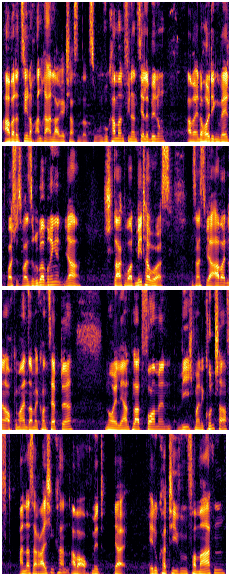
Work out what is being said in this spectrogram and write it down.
aber da zählen auch andere Anlageklassen dazu. Und wo kann man finanzielle Bildung aber in der heutigen Welt beispielsweise rüberbringen? Ja, Schlagwort Metaverse. Das heißt, wir arbeiten dann auch gemeinsame Konzepte, neue Lernplattformen, wie ich meine Kundschaft anders erreichen kann, aber auch mit ja, edukativen Formaten,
